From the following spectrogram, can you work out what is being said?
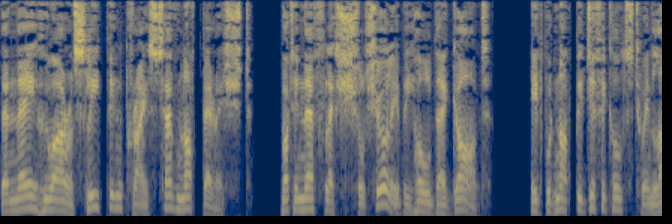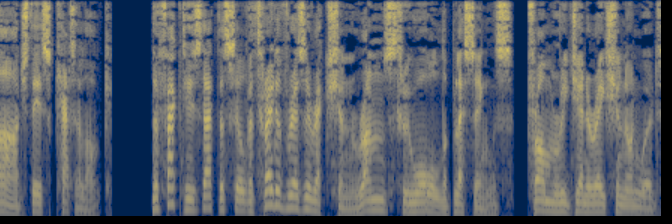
then they who are asleep in Christ have not perished, but in their flesh shall surely behold their God. It would not be difficult to enlarge this catalogue. The fact is that the silver thread of resurrection runs through all the blessings, from regeneration onward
